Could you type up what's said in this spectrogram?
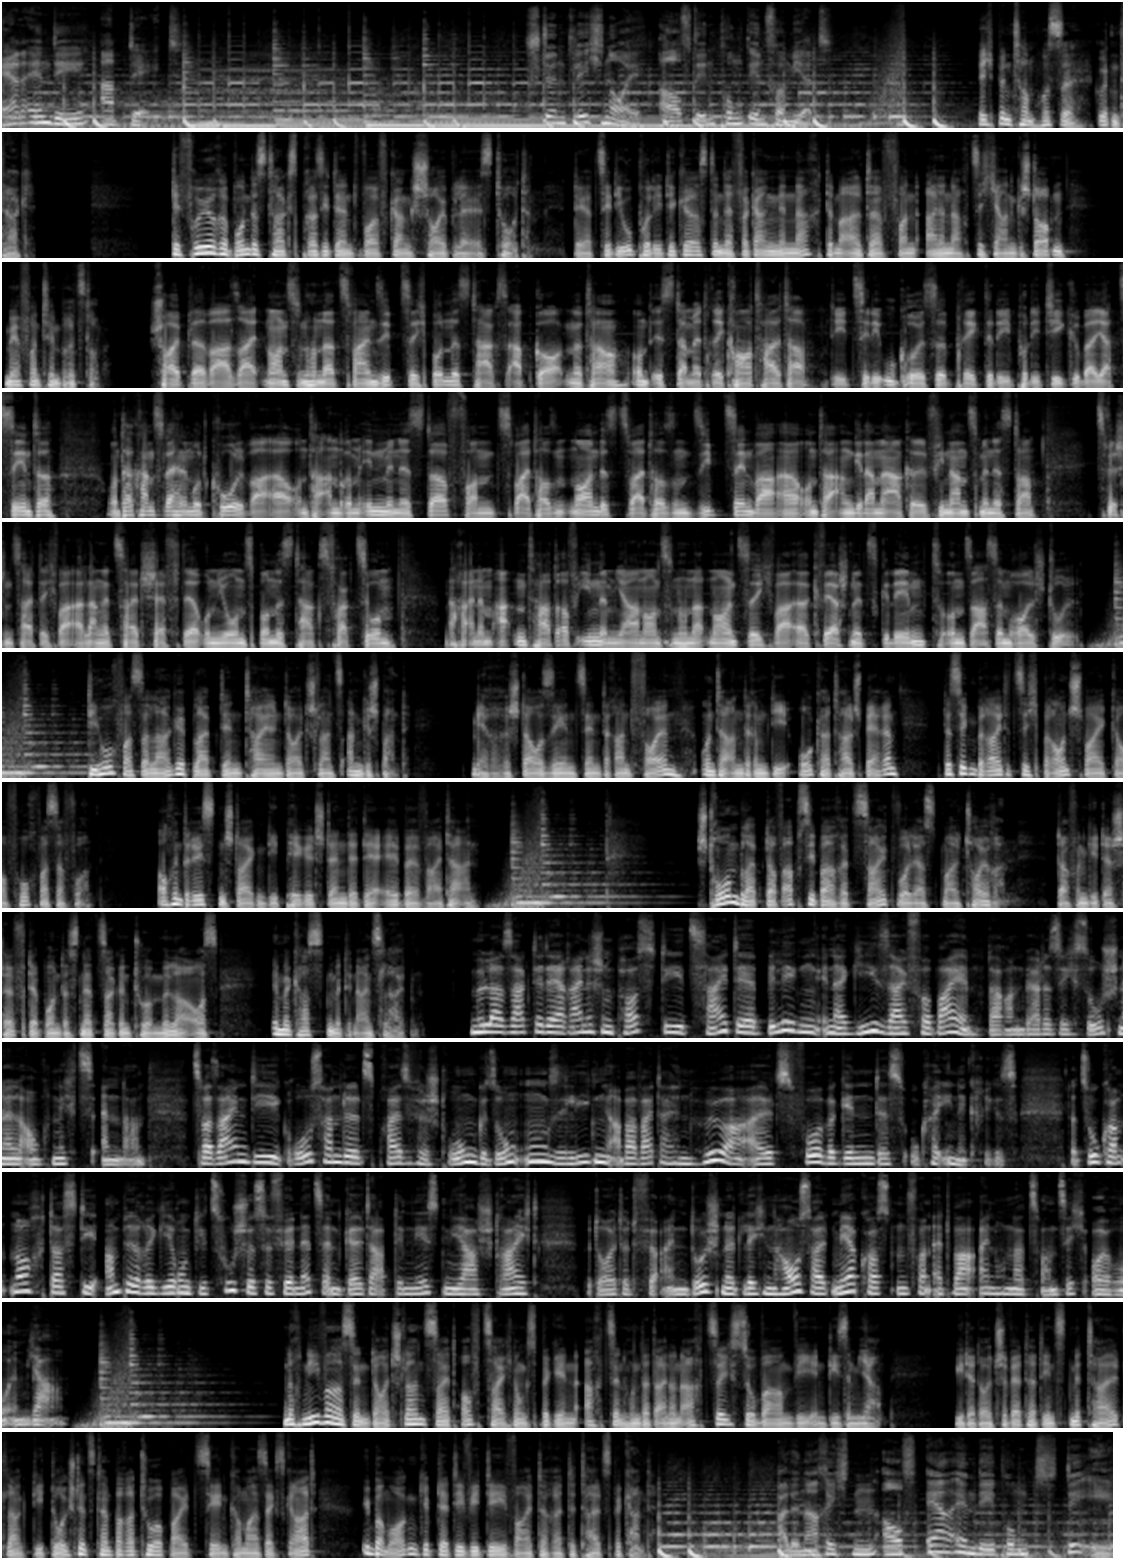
RND Update. Stündlich neu. Auf den Punkt informiert. Ich bin Tom Husse. Guten Tag. Der frühere Bundestagspräsident Wolfgang Schäuble ist tot. Der CDU-Politiker ist in der vergangenen Nacht im Alter von 81 Jahren gestorben. Mehr von Tim Britztrup. Schäuble war seit 1972 Bundestagsabgeordneter und ist damit Rekordhalter. Die CDU-Größe prägte die Politik über Jahrzehnte. Unter Kanzler Helmut Kohl war er unter anderem Innenminister. Von 2009 bis 2017 war er unter Angela Merkel Finanzminister. Zwischenzeitlich war er lange Zeit Chef der Unionsbundestagsfraktion. Nach einem Attentat auf ihn im Jahr 1990 war er querschnittsgelähmt und saß im Rollstuhl. Die Hochwasserlage bleibt in Teilen Deutschlands angespannt. Mehrere Stauseen sind randvoll, unter anderem die Okertalsperre. Deswegen bereitet sich Braunschweig auf Hochwasser vor. Auch in Dresden steigen die Pegelstände der Elbe weiter an. Strom bleibt auf absehbare Zeit wohl erstmal teurer. Davon geht der Chef der Bundesnetzagentur Müller aus. Imme Kasten mit den Einzelheiten. Müller sagte der Rheinischen Post, die Zeit der billigen Energie sei vorbei. Daran werde sich so schnell auch nichts ändern. Zwar seien die Großhandelspreise für Strom gesunken, sie liegen aber weiterhin höher als vor Beginn des Ukraine-Krieges. Dazu kommt noch, dass die Ampelregierung die Zuschüsse für Netzentgelte ab dem nächsten Jahr streicht. Bedeutet für einen durchschnittlichen Haushalt Mehrkosten von etwa 120 Euro im Jahr. Noch nie war es in Deutschland seit Aufzeichnungsbeginn 1881 so warm wie in diesem Jahr. Wie der Deutsche Wetterdienst mitteilt, lag die Durchschnittstemperatur bei 10,6 Grad. Übermorgen gibt der DVD weitere Details bekannt. Alle Nachrichten auf rnd.de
